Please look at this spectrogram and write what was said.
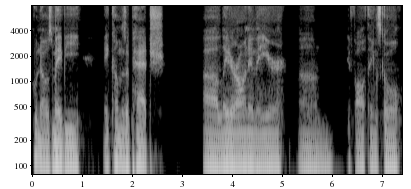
who knows, maybe it comes a patch uh, later on in the year um, if all things go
